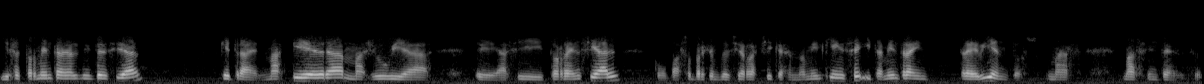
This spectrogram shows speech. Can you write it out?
Y esas tormentas de alta intensidad que traen más piedra, más lluvia eh, así torrencial, como pasó por ejemplo en Sierras Chicas en 2015, y también traen, trae vientos más, más intensos.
